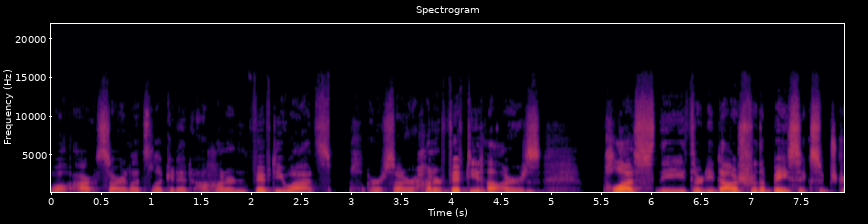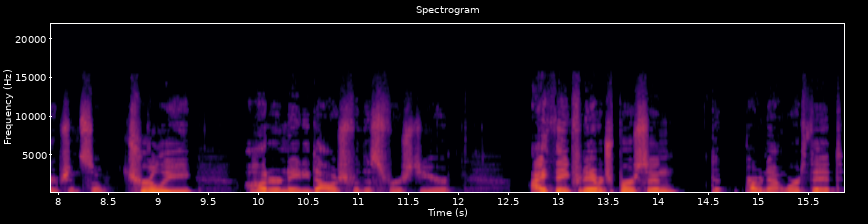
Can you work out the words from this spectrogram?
Well, our, sorry, let's look at it. 150 watts, or sorry, $150 plus the $30 for the basic subscription. So truly $180 for this first year. I think for the average person, probably not worth it,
